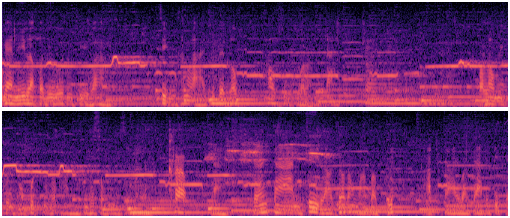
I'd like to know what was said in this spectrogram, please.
แค่นี้เราก็รู้ทันทีว่าสิ่งทั้งหลายที่เป็นลบเข้าสู่ตัวเราไม่ได้อืมเพราะเรามีคุณของพุทธคุณพระธรรมคุณพระสงฆ์อยู่เสมอครับนะดังนั้นการที่เราจะต้องมาประพฤติหัดกายวาจาและจิตใจ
